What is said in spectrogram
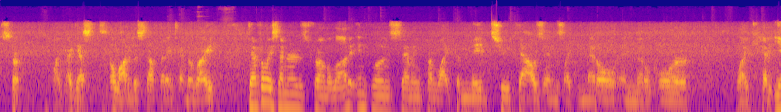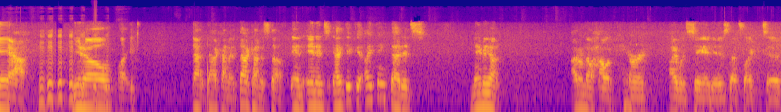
start, like I guess a lot of the stuff that I tend to write, definitely centers from a lot of influence stemming from like the mid 2000s, like metal and metalcore, like heavy, yeah, you know, like that that kind of that kind of stuff. And and it's I think I think that it's maybe not. I don't know how apparent I would say it is. That's like to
